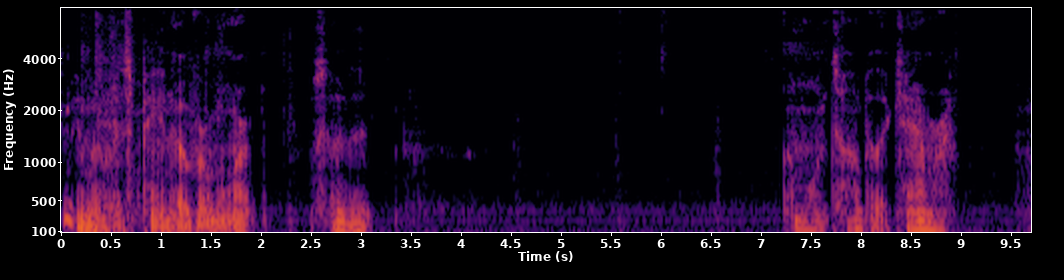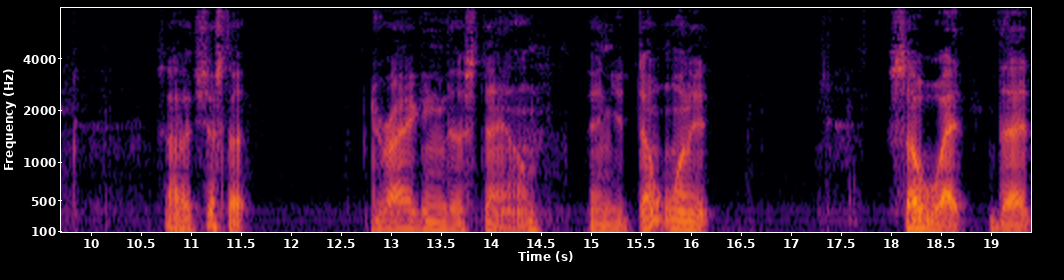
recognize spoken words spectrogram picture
Let me move this paint over more so that I'm on top of the camera. So it's just a dragging this down And you don't want it so wet that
